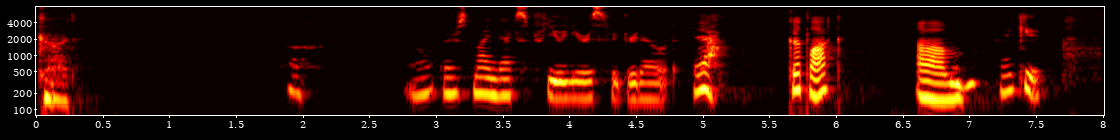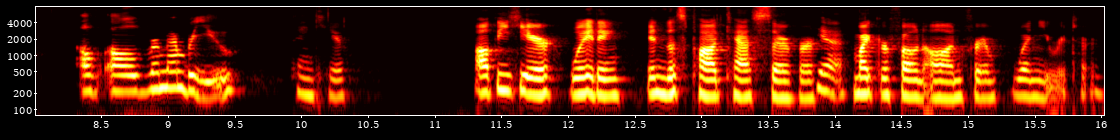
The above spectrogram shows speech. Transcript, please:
Good. Well, there's my next few years figured out. Yeah. Good luck. Um, Thank you. I'll I'll remember you. thank you. I'll be here waiting in this podcast server. Yeah. Microphone on for when you return.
